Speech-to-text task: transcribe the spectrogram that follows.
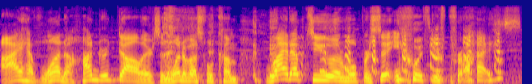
I have won $100. And one of us will come right up to you and we'll present you with your prize.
